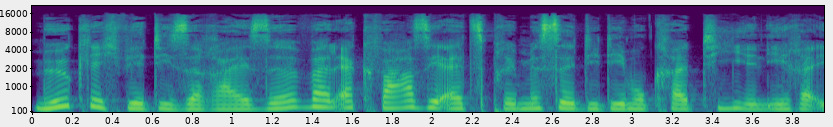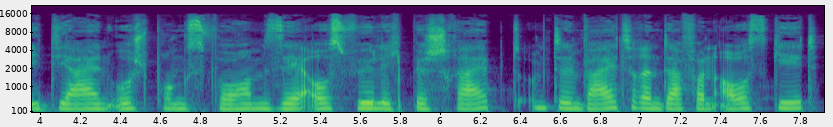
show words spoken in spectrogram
Möglich wird diese Reise, weil er quasi als Prämisse die Demokratie in ihrer idealen Ursprungsform sehr ausführlich beschreibt und im Weiteren davon ausgeht,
